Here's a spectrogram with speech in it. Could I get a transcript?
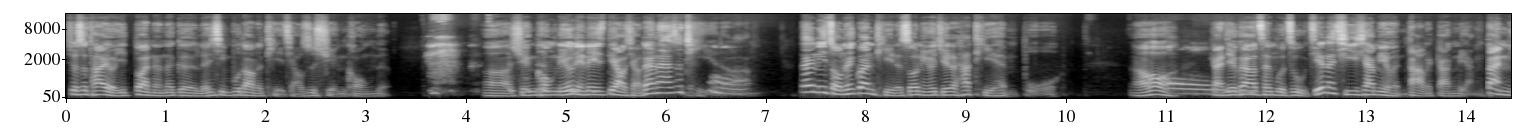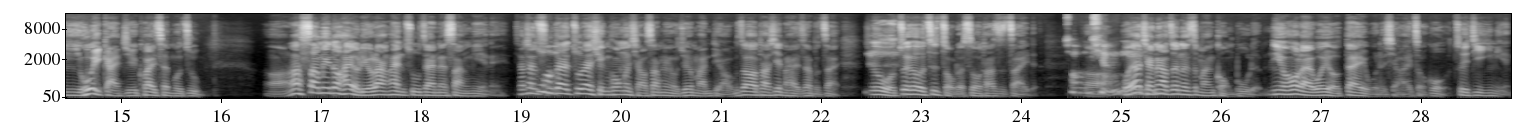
就是它有一段的那个人行步道的铁桥是悬空的，啊，悬空的有点类似吊桥，但是它是铁的啦哦。但是你走那罐铁的时候，你会觉得它铁很薄，然后哦感觉快要撑不住。其实它其实下面有很大的钢梁，但你会感觉快撑不住。啊，那上面都还有流浪汉住在那上面呢、他他住在住在悬空的桥上面，我觉得蛮屌，不知道他现在还在不在。就是我最后一次走的时候，他是在的。啊超强、我要强调，真的是蛮恐怖的，因为后来我有带我的小孩走过，最近一年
